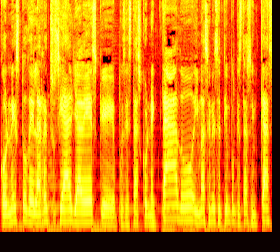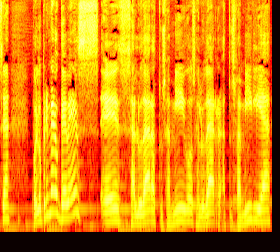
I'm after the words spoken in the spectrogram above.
con esto de la red social, ya ves que pues estás conectado y más en ese tiempo que estás en casa, pues lo primero que ves es saludar a tus amigos, saludar a tu familia,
